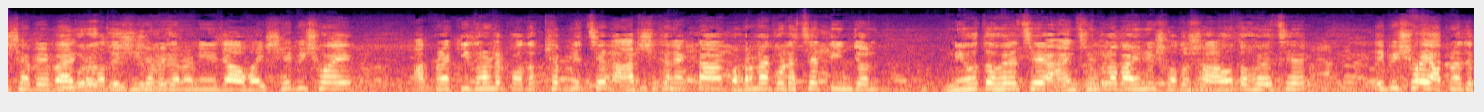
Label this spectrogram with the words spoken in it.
হিসাবে বা একটা প্রদেশ হিসাবে। যেন নিয়ে যাওয়া হয় সে বিষয়ে আপনারা কি ধরনের পদক্ষেপ নিচ্ছেন? আর সেখানে একটা ঘটনা ঘটেছে তিনজন নিহত হয়েছে আইন শৃঙ্খলা বাহিনীর সদস্য আহত হয়েছে। এই বিষয়ে আপনাদের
